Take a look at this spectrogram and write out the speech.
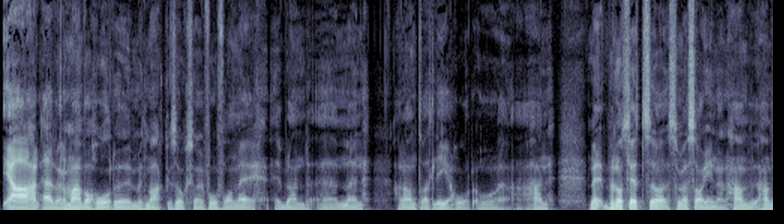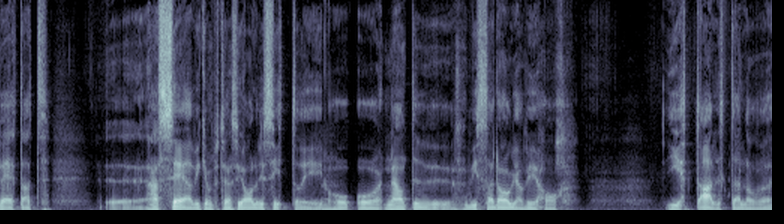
Ja, han, även om han var hård eh, mot Marcus också, fortfarande är ibland. Eh, men han har inte varit lika hård. Och eh, han, men på något sätt så, som jag sa innan, han, han vet att han ser vilken potential vi sitter i. Mm. Och, och, när inte vissa dagar vi har gett allt eller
